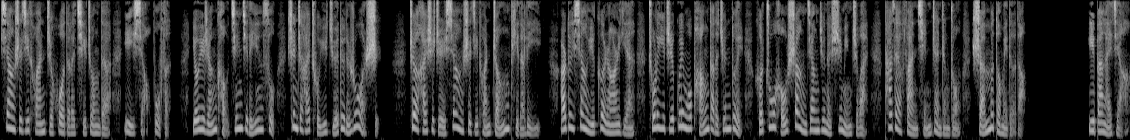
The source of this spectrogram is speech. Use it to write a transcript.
项氏集团只获得了其中的一小部分。由于人口、经济的因素，甚至还处于绝对的弱势。这还是指项氏集团整体的利益。而对项羽个人而言，除了一支规模庞大的军队和诸侯上将军的虚名之外，他在反秦战争中什么都没得到。一般来讲，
